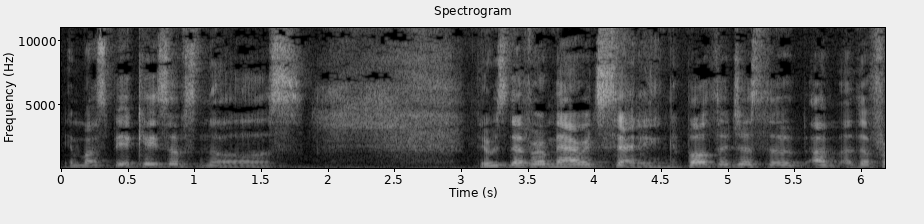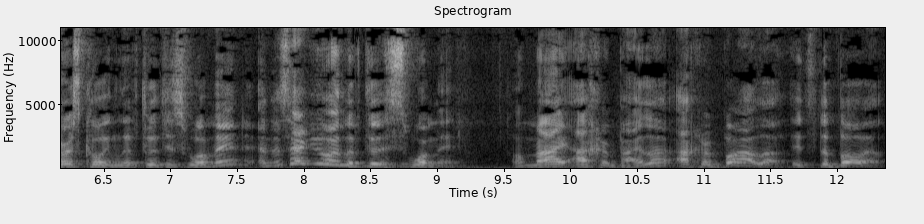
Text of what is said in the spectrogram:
It must be a case of snos. There was never a marriage setting. Both are just the um, the first Kohen lived with this woman, and the second Kohen lived with this woman. My acher baila acher boala. It's the boel.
